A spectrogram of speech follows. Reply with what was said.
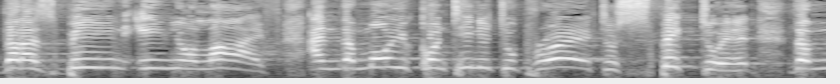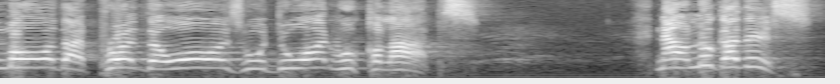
that has been in your life. And the more you continue to pray, to speak to it, the more that pray, the walls will do what? Will collapse. Now look at this.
